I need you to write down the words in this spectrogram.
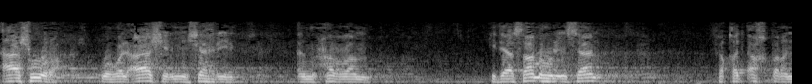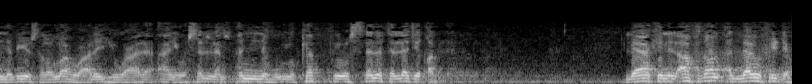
عاشوراء وهو العاشر من شهر المحرم. إذا صامه الإنسان فقد أخبر النبي صلى الله عليه وعلى آله وسلم أنه يكفر السنة التي قبله. لكن الأفضل أن لا يفرده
